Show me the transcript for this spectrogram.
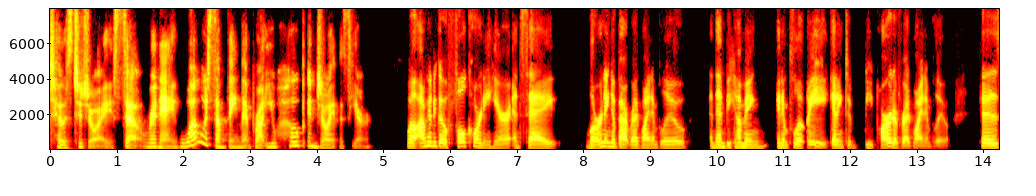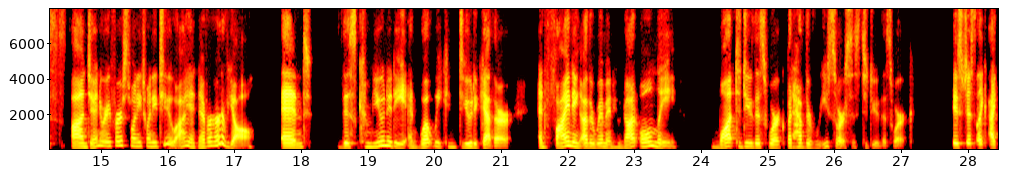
toast to joy. So, Renee, what was something that brought you hope and joy this year? Well, I'm going to go full corny here and say learning about red wine and blue and then becoming an employee, getting to be part of Red Wine and Blue. Because on January 1st, 2022, I had never heard of y'all. And this community and what we can do together and finding other women who not only want to do this work, but have the resources to do this work. It's just like, I,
